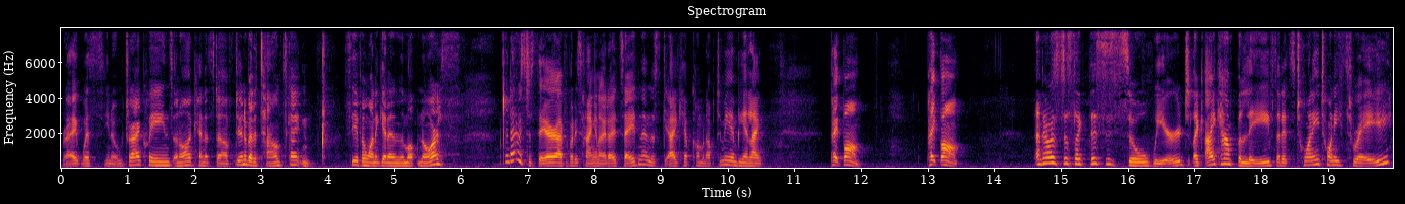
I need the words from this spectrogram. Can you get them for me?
right, with, you know, drag queens and all that kind of stuff, doing a bit of talent scouting, see if I want to get into them up north. And I was just there, everybody's hanging out outside, and then this guy kept coming up to me and being like, pipe bomb, pipe bomb. And I was just like, this is so weird. Like, I can't believe that it's 2023.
